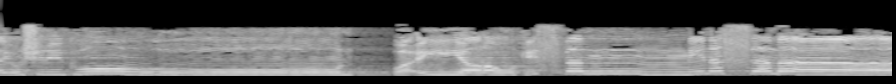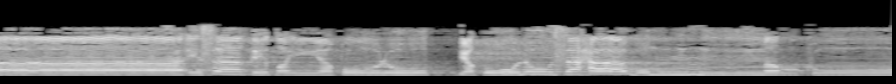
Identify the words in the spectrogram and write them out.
يشركون وإن يروا كسفا من السماء ساقطا يقولوا يقولوا سحاب مركوم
